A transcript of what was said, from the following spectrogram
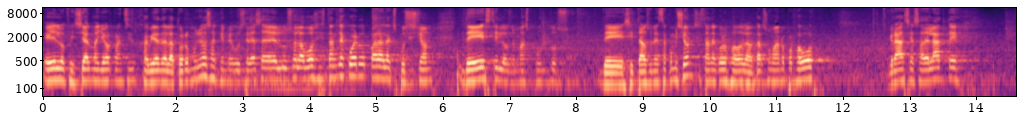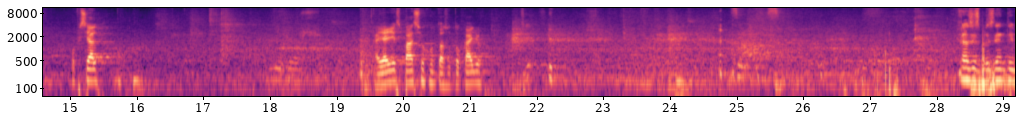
el oficial mayor Francisco Javier de la Torre Muñoz, a quien me gustaría hacer el uso de la voz. Si están de acuerdo para la exposición de este y los demás puntos de citados en esta comisión. Si están de acuerdo, por favor, levantar su mano, por favor. Gracias, adelante. Oficial. Allá hay espacio junto a su tocayo. Gracias, presidente.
